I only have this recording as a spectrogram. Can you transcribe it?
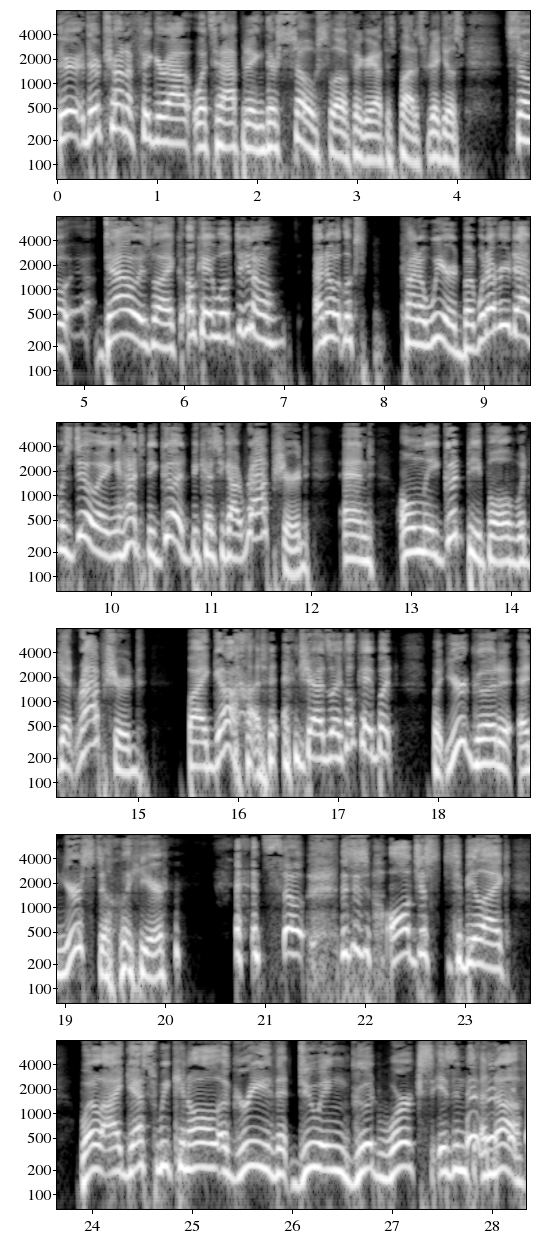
they're they're trying to figure out what's happening. They're so slow figuring out this plot. It's ridiculous. So Dow is like, okay, well, you know, I know it looks kind of weird, but whatever your dad was doing, it had to be good because he got raptured, and only good people would get raptured by God. And Chad's like, okay, but but you're good and you're still here. And so this is all just to be like, well, I guess we can all agree that doing good works isn't enough.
